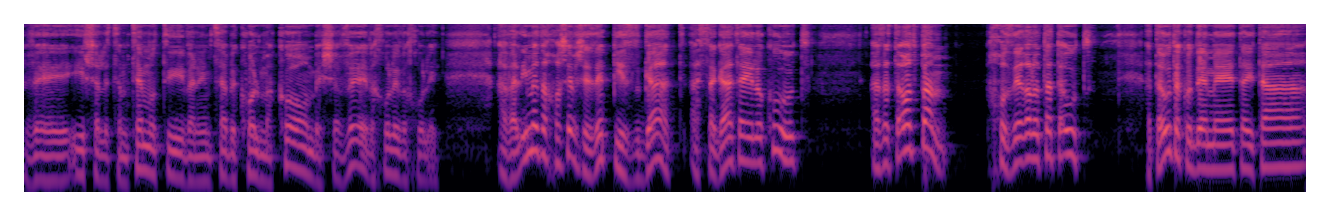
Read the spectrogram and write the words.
ואי אפשר לצמצם אותי, ואני נמצא בכל מקום, בשווה וכולי וכולי. אבל אם אתה חושב שזה פסגת השגת האלוקות, אז אתה עוד פעם חוזר על אותה טעות. הטעות הקודמת הייתה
